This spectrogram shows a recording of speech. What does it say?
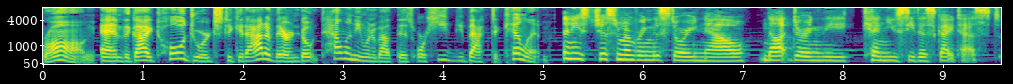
wrong, and the guy told George to get out of there and don't tell anyone about this or he'd be back to kill him. And he's just remembering this story now, not during the can you see this guy test.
